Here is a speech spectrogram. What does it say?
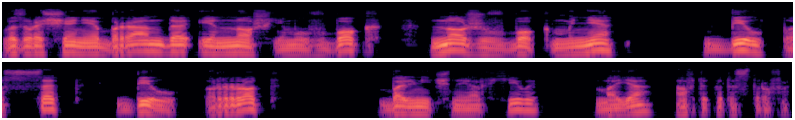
возвращение Бранда и нож ему в бок, нож в бок мне, Билл Поссет, Билл Рот, больничные архивы, моя автокатастрофа.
